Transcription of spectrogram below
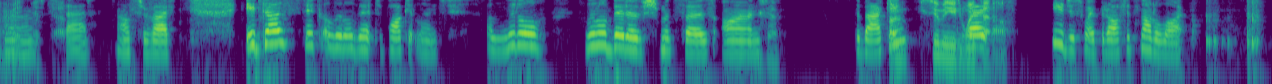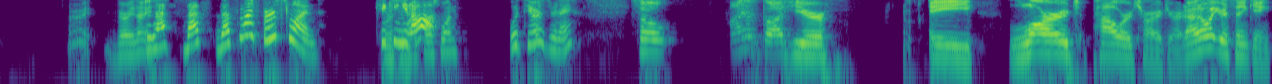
all right. Oh, sad. I'll survive. It does stick a little bit to pocket lint. A little little bit of schmutza is on Okay. the backing. I'm assuming you can wipe that off. You just wipe it off. It's not a lot. All right. Very nice. So that's that's that's my first one. Kicking it off. first one? What's yours, Rene? So I have got here a large power charger. And I know what you're thinking.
